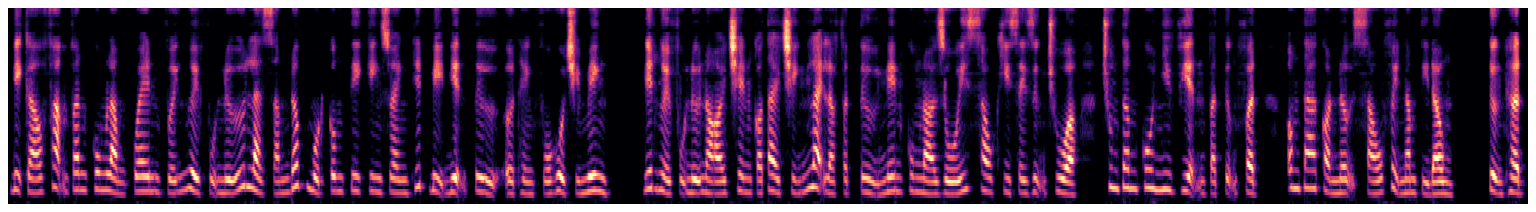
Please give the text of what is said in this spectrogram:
bị cáo Phạm Văn Cung làm quen với người phụ nữ là giám đốc một công ty kinh doanh thiết bị điện tử ở thành phố Hồ Chí Minh. Biết người phụ nữ nói trên có tài chính lại là Phật tử nên Cung nói dối sau khi xây dựng chùa, trung tâm cô nhi viện và tượng Phật, ông ta còn nợ 6,5 tỷ đồng. Tưởng thật,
